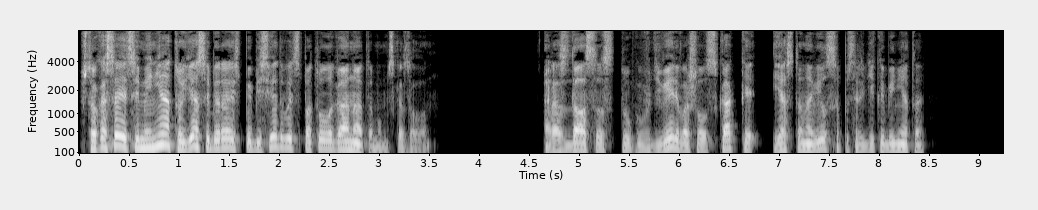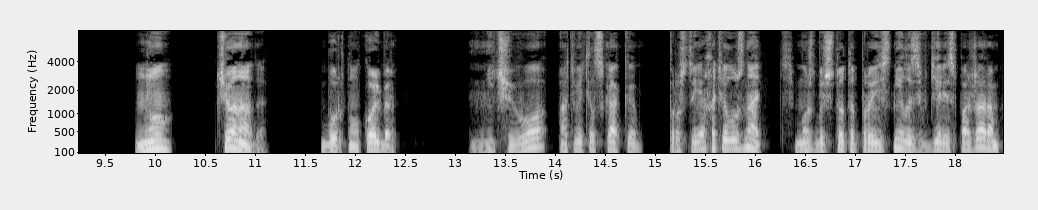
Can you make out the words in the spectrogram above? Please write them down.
«Что касается меня, то я собираюсь побеседовать с патологоанатомом», — сказал он. Раздался стук в дверь, вошел Скакке и остановился посреди кабинета. — Ну, что надо? — буркнул Кольберг. — Ничего, — ответил Скакке. — Просто я хотел узнать, может быть, что-то прояснилось в деле с пожаром.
